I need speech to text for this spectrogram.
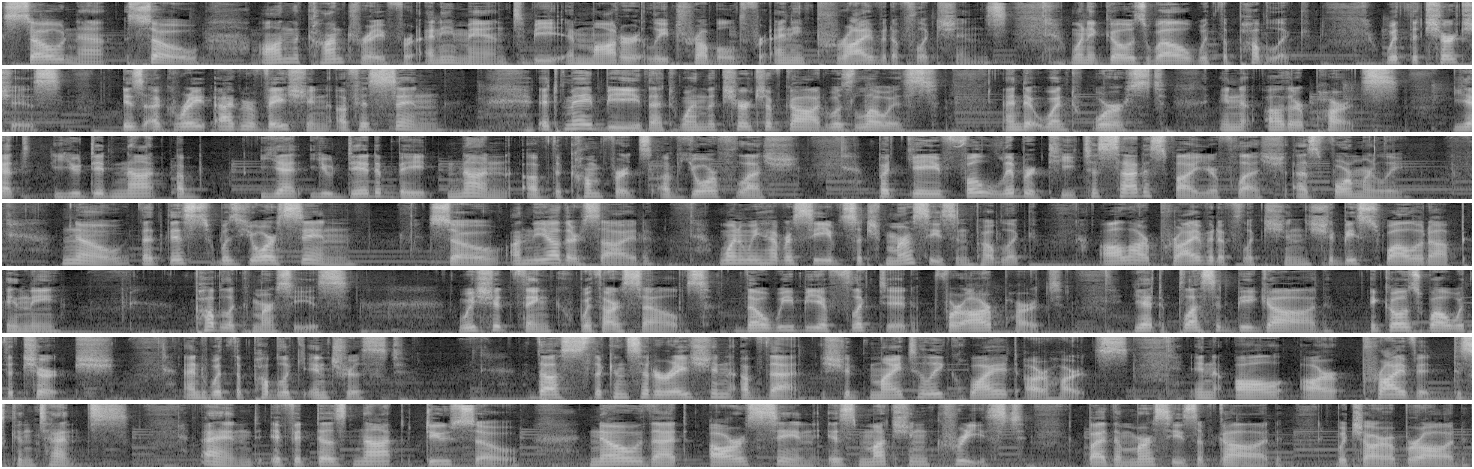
So now, so, on the contrary, for any man to be immoderately troubled for any private afflictions, when it goes well with the public, with the churches, is a great aggravation of his sin. It may be that when the church of God was lowest, and it went worst in other parts, yet you did not ab- yet you did abate none of the comforts of your flesh, but gave full liberty to satisfy your flesh as formerly. Know that this was your sin. So, on the other side, when we have received such mercies in public, all our private afflictions should be swallowed up in the public mercies. We should think with ourselves, though we be afflicted for our part, yet blessed be God, it goes well with the church and with the public interest. Thus, the consideration of that should mightily quiet our hearts in all our private discontents. And if it does not do so, know that our sin is much increased by the mercies of God, which are abroad.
